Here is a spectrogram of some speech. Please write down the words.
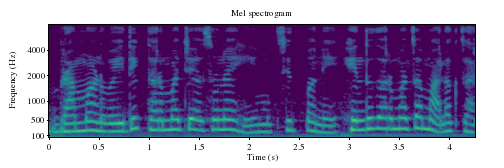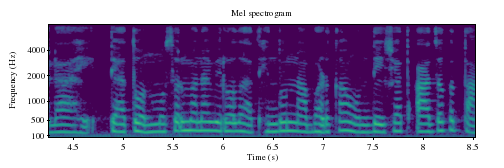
ब्राह्मण वैदिक धर्माचे असूनही निश्चितपणे हिंदू धर्माचा मालक झाला आहे. त्यातून मुसलमानांविरोधात हिंदूंना भडकावून देशात आजकता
